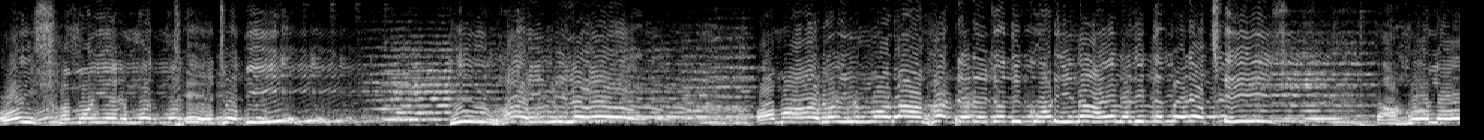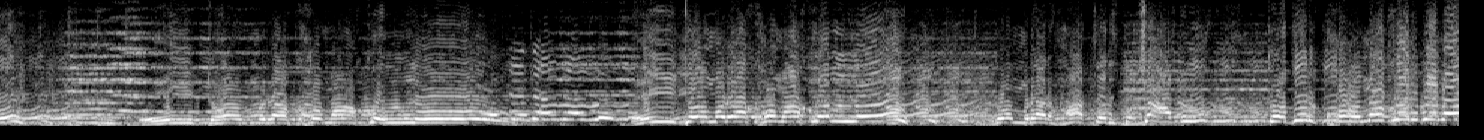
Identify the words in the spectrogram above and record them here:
ওই সময়ের মধ্যে যদি দু ভাই মিলে আমার ওই মোড়া ঘাটের যদি করি না এনে দিতে পেরেছিস তাহলে এই ডমরা ক্ষমা করল। এই ডমরা ক্ষমা করল ডমরার হাতের চাবুক তোদের ক্ষমা করবে না।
